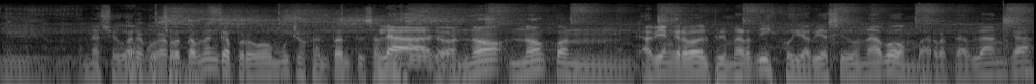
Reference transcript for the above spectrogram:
y, no llegó a Para porque mucho Rata más. Blanca probó muchos cantantes antes Claro, de- no, no con. Habían grabado el primer disco y había sido una bomba, Rata Blanca.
